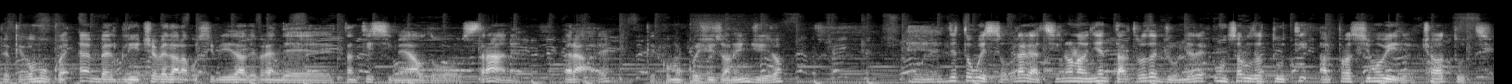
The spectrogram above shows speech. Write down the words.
perché comunque è un bel glitch vi dà la possibilità di prendere tantissime auto strane rare che comunque ci sono in giro eh, detto questo ragazzi non ho nient'altro da aggiungere. Un saluto a tutti al prossimo video. Ciao a tutti.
